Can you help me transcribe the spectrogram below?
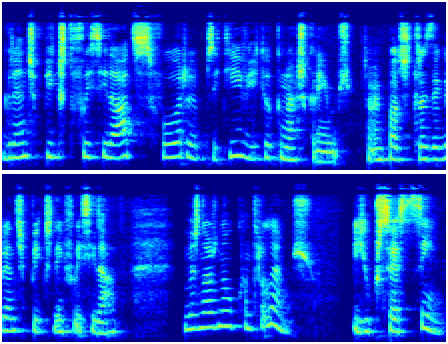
grandes picos de felicidade se for positivo e aquilo que nós queremos. Também pode trazer grandes picos de infelicidade. Mas nós não o controlamos. E o processo, sim.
